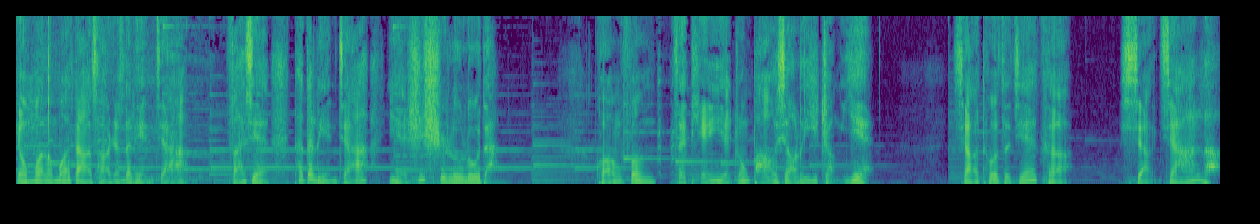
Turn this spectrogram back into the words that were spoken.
又摸了摸稻草人的脸颊，发现他的脸颊也是湿漉漉的。狂风在田野中咆哮了一整夜，小兔子杰克想家了。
